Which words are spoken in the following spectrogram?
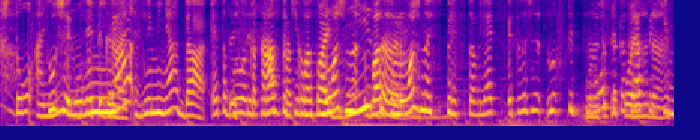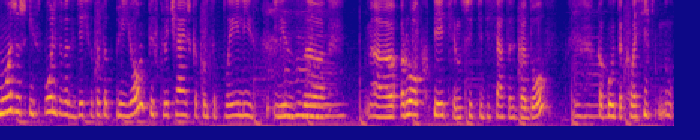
что они Слушай, могут для меня, играть. Для меня, да, это То было как раз-таки возможно, возможность представлять. Это даже, ну, ты ну, просто как раз-таки да. можешь использовать здесь вот этот прием. Ты включаешь какой-то плейлист из угу. э, рок-песен 60-х годов, угу. какую-то классическую, ну,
